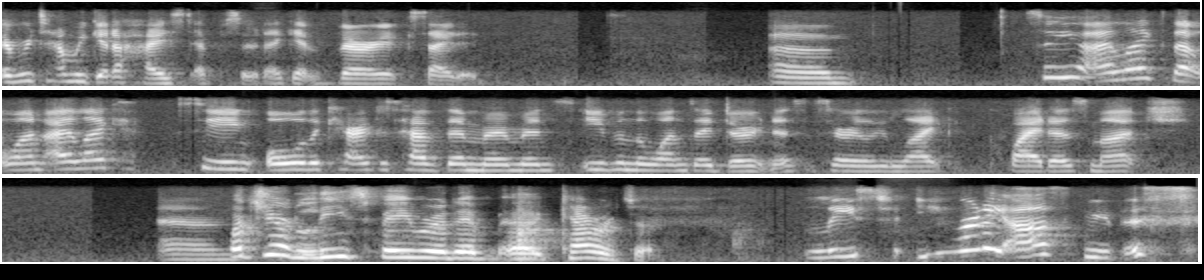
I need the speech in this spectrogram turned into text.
Every time we get a heist episode, I get very excited. Um, so yeah, I like that one. I like seeing all the characters have their moments, even the ones I don't necessarily like quite as much. Um, What's your least favorite uh, character? Least you've already asked me this.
